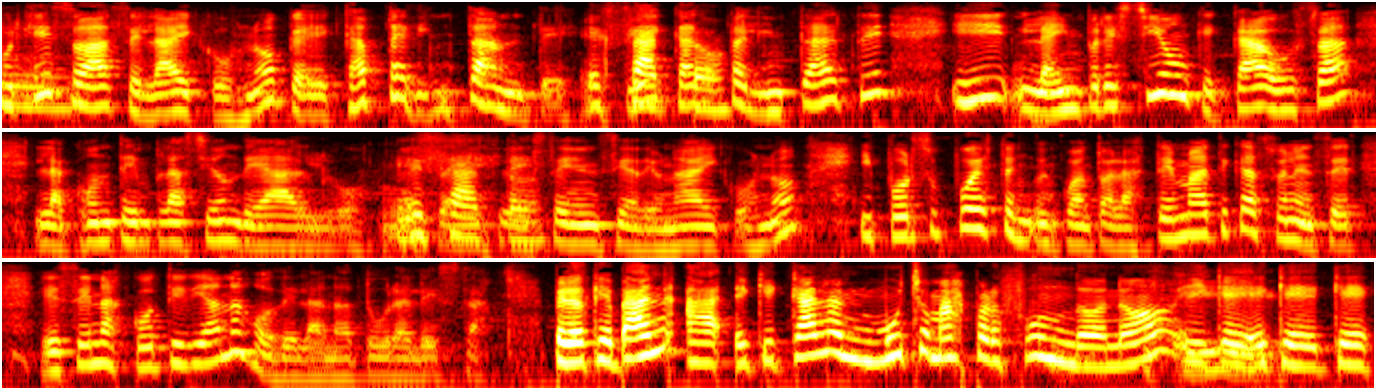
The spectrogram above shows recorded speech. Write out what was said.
Porque eso hace el haiku, ¿no? Que capta el instante. ¿sí? Exacto. Capta el instante y la impresión que causa la contemplación de algo. Esa es la esencia de un haiku, ¿no? Y por supuesto, en, en cuanto a las temáticas, suelen ser escenas cotidianas o de la naturaleza. Pero que van a, eh, que calan mucho más profundo, ¿no? Y que, que, que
